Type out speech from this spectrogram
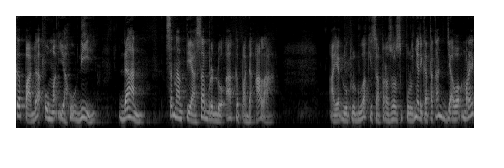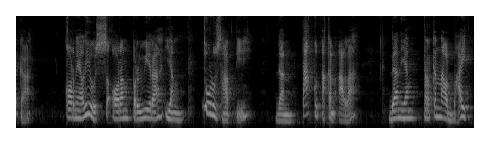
kepada umat Yahudi dan senantiasa berdoa kepada Allah. Ayat 22 kisah para rasul 10-nya dikatakan jawab mereka, Cornelius seorang perwira yang tulus hati dan takut akan Allah dan yang terkenal baik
